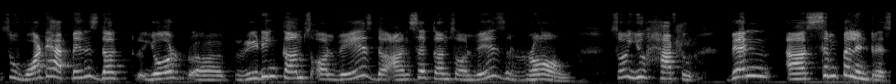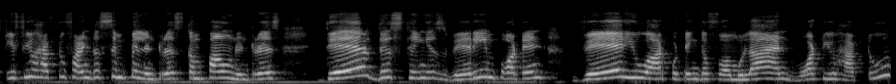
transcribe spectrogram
So what happens? that your uh, reading comes always. The answer comes always wrong. So you have to when uh, simple interest. If you have to find the simple interest, compound interest, there this thing is very important where you are putting the formula and what you have to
